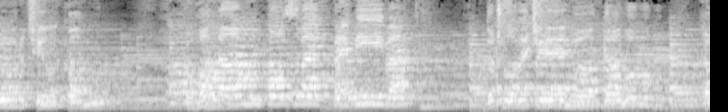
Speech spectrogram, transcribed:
určil komu, koho tam pozve prebývať do človečieho domu. To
